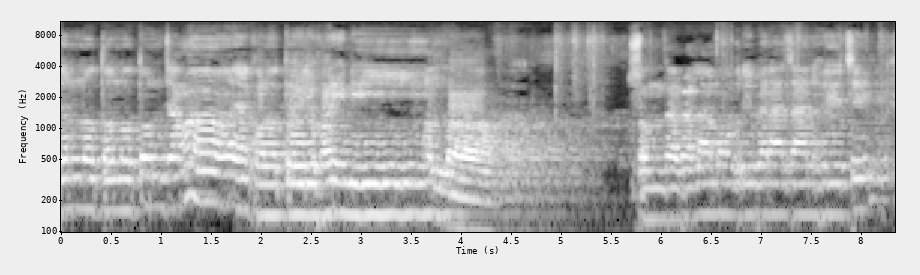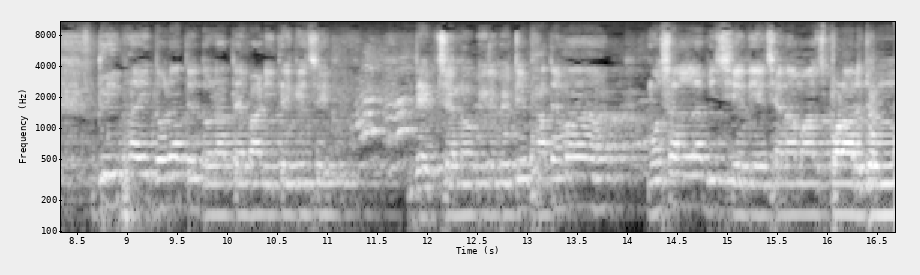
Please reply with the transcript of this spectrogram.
জন্য তো নতুন জামা এখনও তৈরি হয়নি। সন্ধ্যাবেলা মগরিবের আজান হয়েছে। দুই ভাই দৌড়াতে দৌড়াতে বাড়িতে গেছে। দেখছে নবীর বেটি ফাতেমা মোসাল্লা বিছিয়ে দিয়েছে নামাজ পড়ার জন্য।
